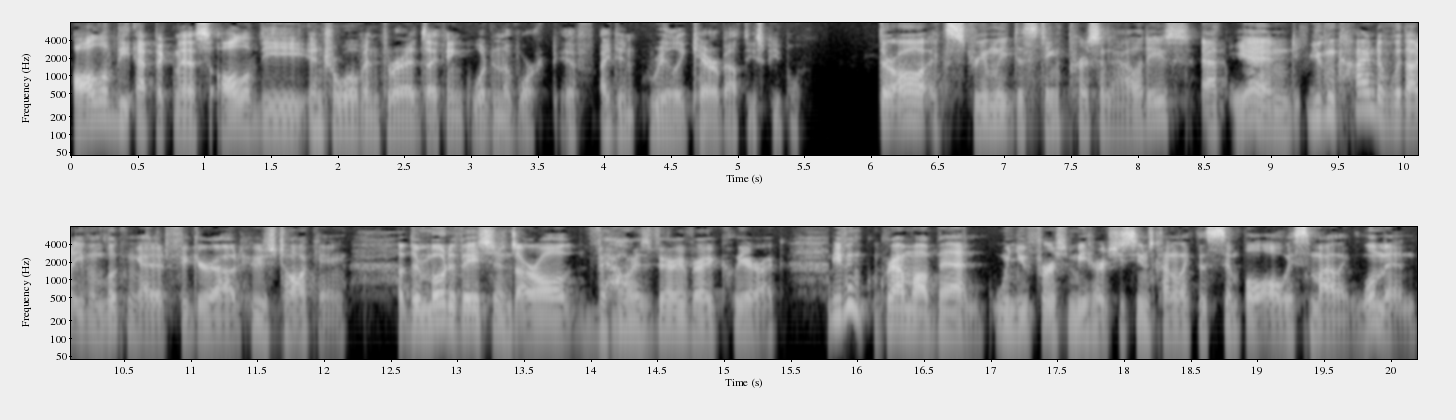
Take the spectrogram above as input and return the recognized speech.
all of the epicness, all of the interwoven threads. I think wouldn't have worked if I didn't really care about these people they're all extremely distinct personalities. At the end, you can kind of, without even looking at it, figure out who's talking. Uh, their motivations are all always very, very clear. Like, even Grandma Ben, when you first meet her, she seems kind of like this simple, always smiling woman.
